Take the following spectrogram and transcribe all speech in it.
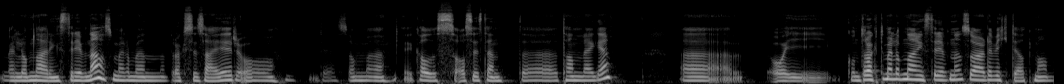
mellom næringsdrivende, altså mellom en praksiseier og det som kalles assistenttannlege. Uh, og i kontrakter mellom næringsdrivende så er det viktig at man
